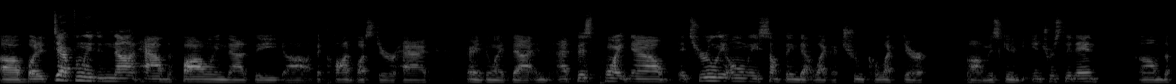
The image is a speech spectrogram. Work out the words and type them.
uh, but it definitely did not have the following that the, uh, the Clodbuster had, or anything like that. And at this point now, it's really only something that like a true collector um, is going to be interested in. Um, the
